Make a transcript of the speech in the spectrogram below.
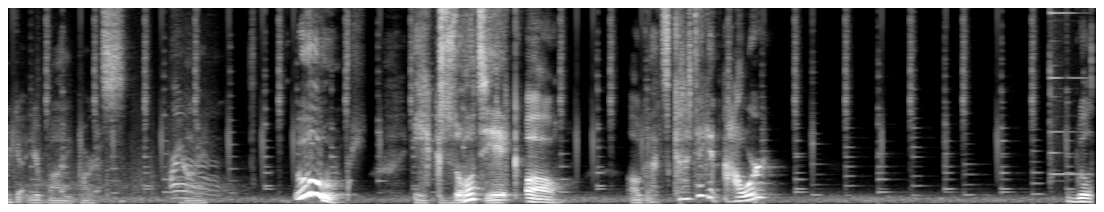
we got your body parts. Okay. Ooh! Exotic! Oh. Oh god, it's gonna take an hour? We'll,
